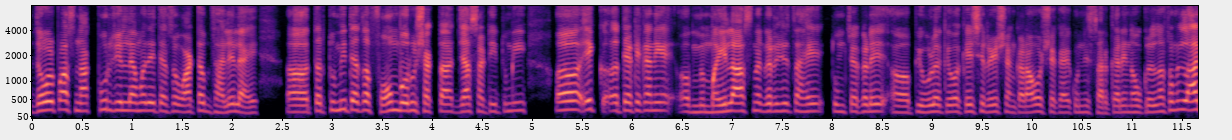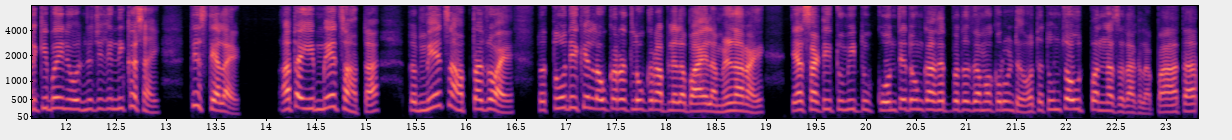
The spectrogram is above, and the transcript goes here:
जवळपास नागपूर जिल्ह्यामध्ये त्याचं वाटप झालेलं आहे. तर तुम्ही त्याचा फॉर्म भरू शकता ज्यासाठी तुम्ही एक त्या ठिकाणी महिला असणं गरजेचं आहे. तुमच्याकडे पिवळं किंवा केशरी रेशन कार्ड आवश्यक आहे. कोणी सरकारी नोकरीला नसतो. म्हणजे लाडकी बहीण योजनेचे जे निकष आहे तेच त्याला आहे. आता हे मेचा हप्ता तर मेचा हप्ता जो आहे तर तो देखील लवकरात लवकर आपल्याला पाहायला मिळणार आहे. त्यासाठी तुम्ही तू कोणते दोन कागदपत्र जमा करून ठेवा. तर तुमचा उत्पन्नाचा दाखला. पहा आता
